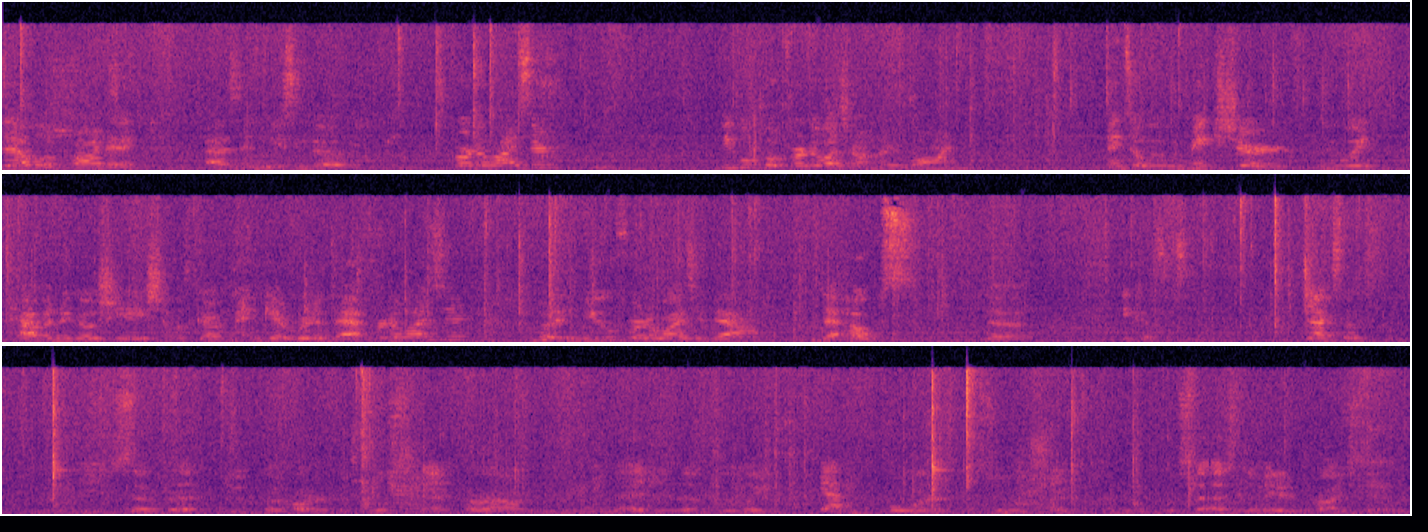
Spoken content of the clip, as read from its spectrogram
sell a product, as in using the fertilizer. People put fertilizer on their lawn, and so we would make sure we would have a negotiation with government and get rid of that fertilizer, and put a new fertilizer down that helps the ecosystem. Jackson. You said that you put artificial skin around the edges of the lake Yeah. for solution. What's the estimated price that would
